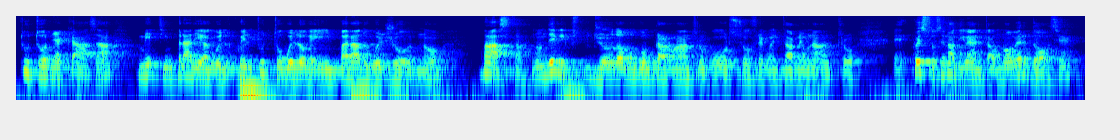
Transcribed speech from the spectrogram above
Tu torni a casa, metti in pratica quel, quel, tutto quello che hai imparato quel giorno, basta, non devi il giorno dopo comprare un altro corso frequentarne un altro. Eh, questo se no diventa un'overdose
